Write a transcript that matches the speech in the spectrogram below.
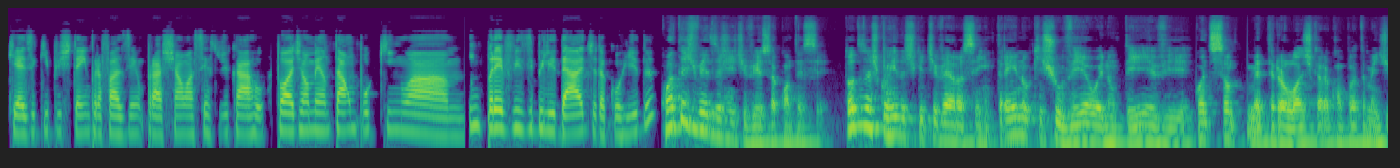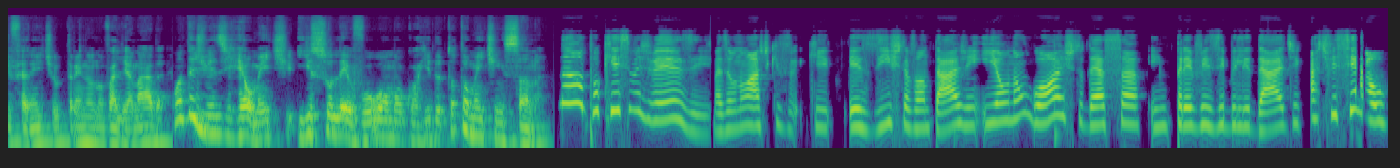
que as equipes têm para fazer para achar um acerto de carro pode aumentar um pouquinho a imprevisibilidade da corrida. Quantas vezes a gente vê isso acontecer? Todas as corridas que tiveram assim, treino que choveu e não teve, condição meteorológica era completamente diferente, o treino não valia nada. Quantas vezes realmente isso levou a uma corrida totalmente insana? Não, pouquíssimas vezes. Mas eu não acho que, que exista vantagem e eu não gosto dessa imprevisibilidade artificial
